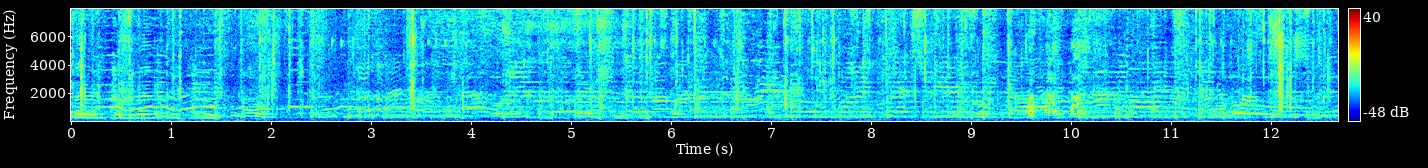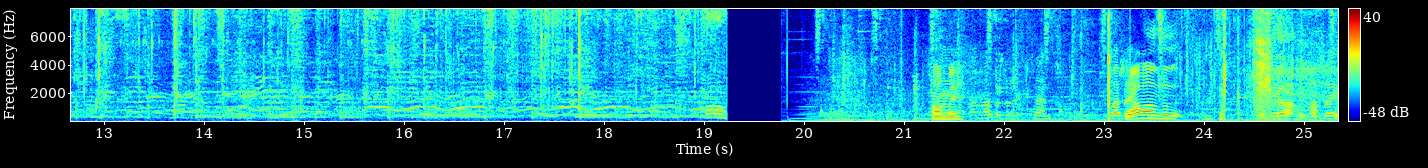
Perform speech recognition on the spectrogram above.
teren konwentu z Wilkuchą. Mamy. Ma. Uważaj, Ja mam za... mówiłam, uważaj.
